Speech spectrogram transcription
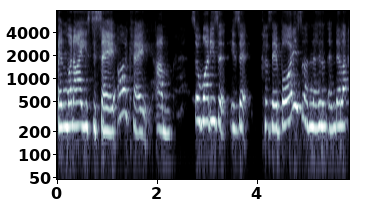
and when I used to say, oh, "Okay, um, so what is it? Is it because they're boys?" and then, and they're like,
